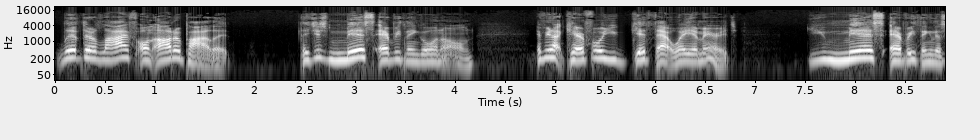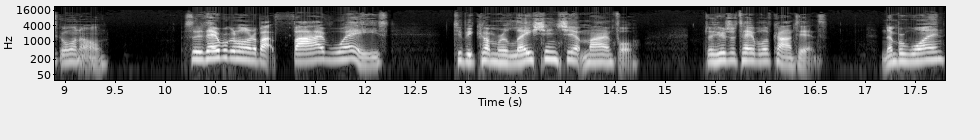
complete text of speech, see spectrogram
live their life on autopilot. They just miss everything going on. If you're not careful, you get that way in marriage. You miss everything that's going on. So today we're going to learn about five ways to become relationship mindful. So here's a table of contents. Number one,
